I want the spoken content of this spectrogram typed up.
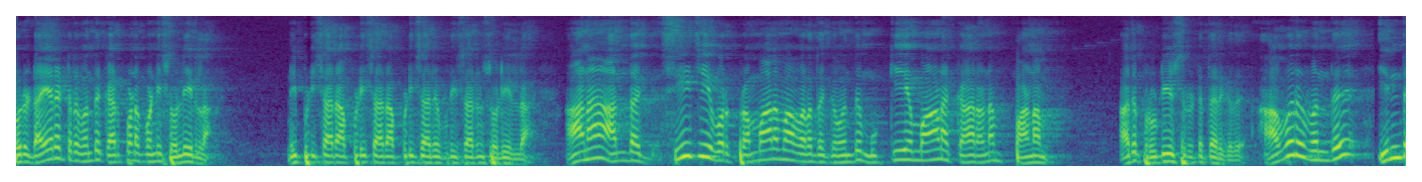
ஒரு டைரக்டர் வந்து கற்பனை பண்ணி சொல்லிடலாம். இப்படி சார் அப்படி சார் அப்படி சார் இப்படி சார்னு சொல்லிடலாம். ஆனால் அந்த சிஜி ஒர்க் பிரமாதமாக வர்றதுக்கு வந்து முக்கியமான காரணம் பணம். அது ப்ரொடியூசர்கிட்ட தான் இருக்குது. அவர் வந்து இந்த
